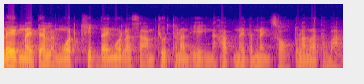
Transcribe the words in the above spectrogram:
เลขในแต่ละงวดคิดได้งวดละ 3 ชุดเท่านั้นเองนะครับในตำแหน่ง 2ตัวล่างรัฐบาล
